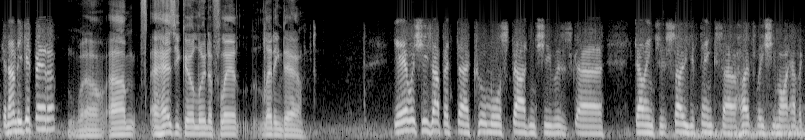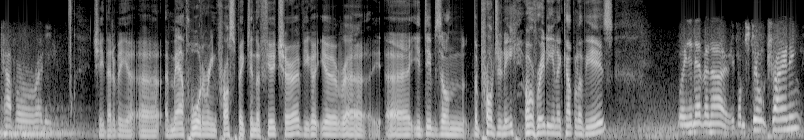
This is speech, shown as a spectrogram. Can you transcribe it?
Can only get better. Well, um, how's your girl Luna Flair letting down? Yeah, well, she's up at uh, Coolmore Stud and she was uh, going to So You Think, so hopefully she might have a cover already. Gee, that'll be a, a, a mouth-watering prospect in the future. Have you got your uh, uh, your dibs on the progeny already in a couple of years? Well, you never know. If I'm still training,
